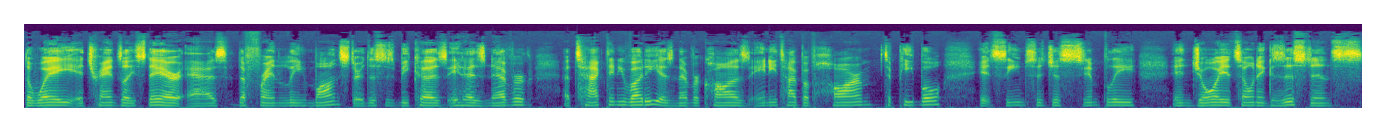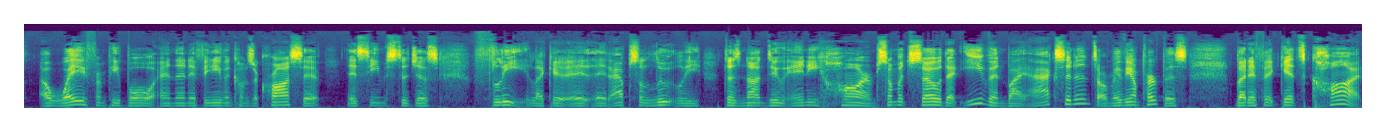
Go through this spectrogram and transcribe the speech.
the way it translates there as the friendly monster. This is because it has never attacked anybody, has never caused any type of harm to people. It seems to just simply enjoy its own existence away from people, and then if it even comes across it, it seems to just flee. Like it, it, it absolutely does not do any harm. So much so that even by accident, or maybe on purpose, but if it gets caught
